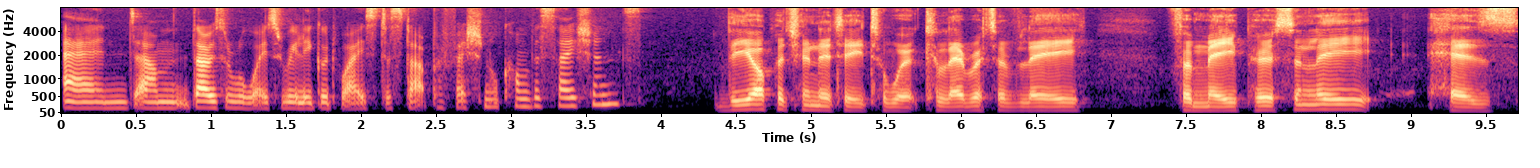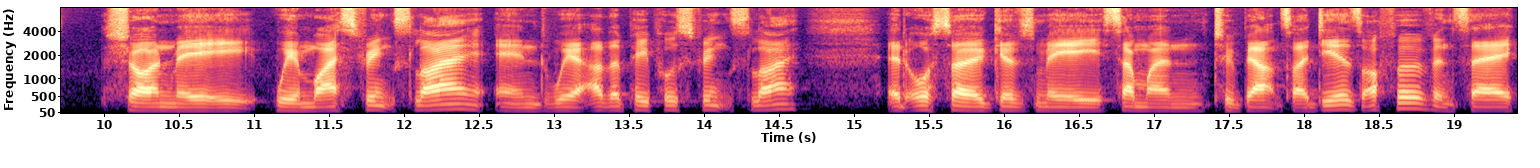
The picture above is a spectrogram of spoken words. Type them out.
And um, those are always really good ways to start professional conversations. The opportunity to work collaboratively, for me personally, has shown me where my strengths lie and where other people's strengths lie. It also gives me someone to bounce ideas off of and say,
